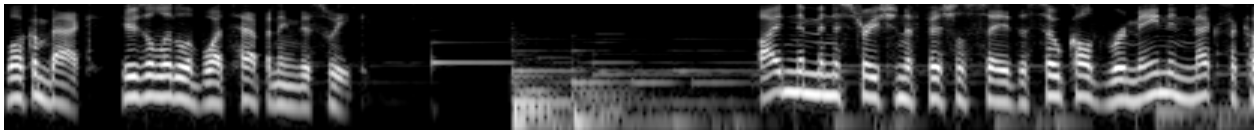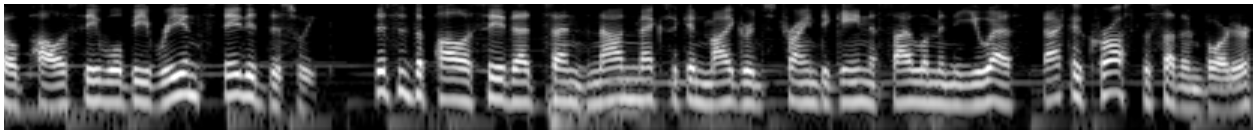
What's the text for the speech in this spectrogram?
Welcome back. Here's a little of what's happening this week. Biden administration officials say the so called Remain in Mexico policy will be reinstated this week. This is the policy that sends non Mexican migrants trying to gain asylum in the U.S. back across the southern border,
